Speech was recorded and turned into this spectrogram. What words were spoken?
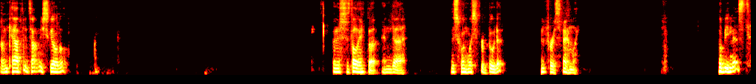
I'm Captain Tommy Scoville. And this is the lifeboat. And uh, this one was for Buddha and for his family He'll be missed.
